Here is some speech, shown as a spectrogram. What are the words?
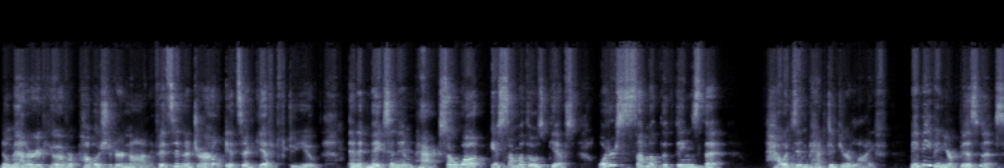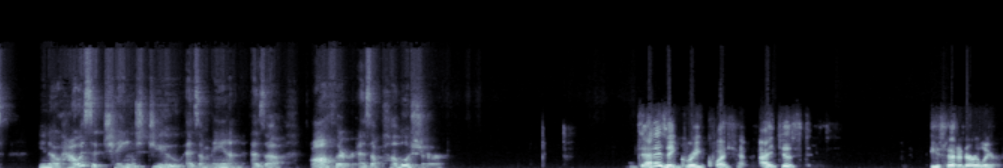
No matter if you ever publish it or not if it's in a journal it's a gift to you and it makes an impact. So what is some of those gifts? What are some of the things that how it's impacted your life? Maybe even your business. You know how has it changed you as a man as a author as a publisher? That is a great question. I just you said it earlier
